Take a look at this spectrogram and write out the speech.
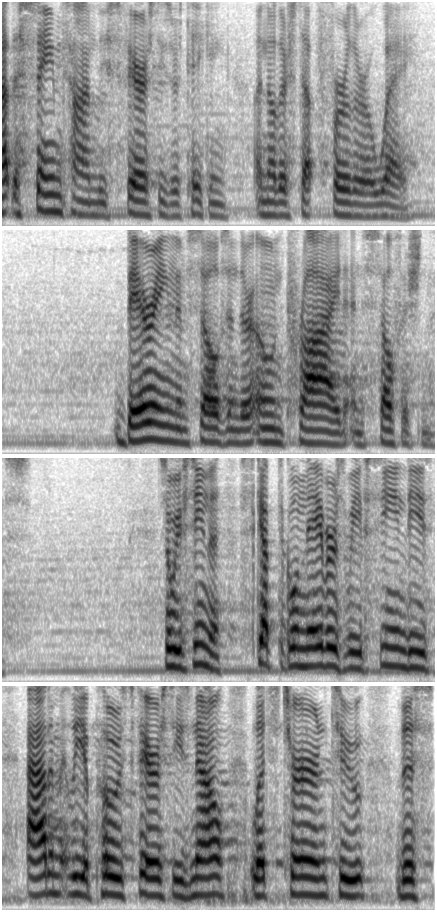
at the same time, these Pharisees are taking another step further away, burying themselves in their own pride and selfishness. So we've seen the skeptical neighbors, we've seen these adamantly opposed Pharisees. Now let's turn to this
